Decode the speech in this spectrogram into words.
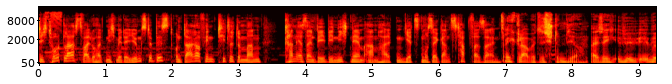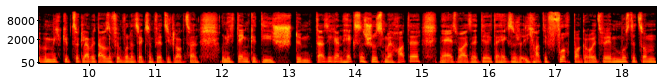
dich totlachst, weil du halt nicht mehr der Jüngste bist und daraufhin titelte man, kann er sein Baby nicht mehr im Arm halten. Jetzt muss er ganz tapfer sein. Ich glaube, das stimmt, ja. Also ich, über mich gibt's so, glaube ich, 1546 Schlagzeilen. Und ich denke, die stimmt. Dass ich einen Hexenschuss mal hatte, nee, es war jetzt nicht direkt ein Hexenschuss, ich hatte furchtbar Kreuzweh, musste zum,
